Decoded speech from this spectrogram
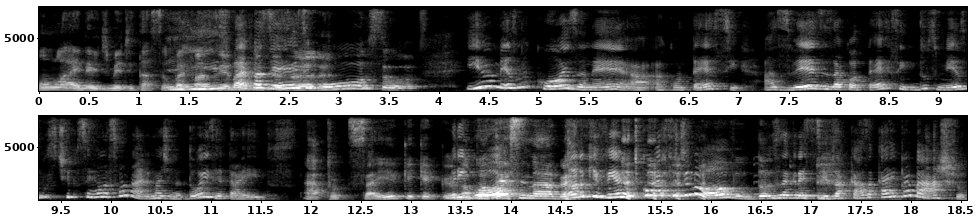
online aí de meditação. Vai fazer, Isso, tá vai fazer esse curso. E a mesma coisa, né? A- acontece, às vezes acontecem dos mesmos tipos se relacionarem. Imagina, dois retraídos. Ah, putz, aí que, que não Brigou? acontece nada. Ano que vem a gente começa de novo. Dois agressivos, a casa cai para baixo.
